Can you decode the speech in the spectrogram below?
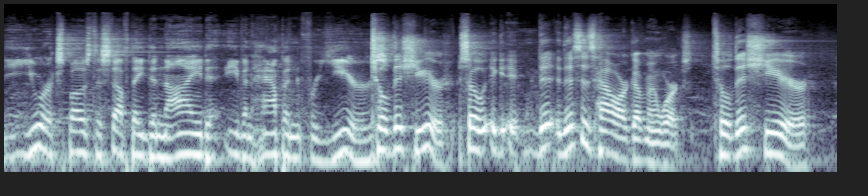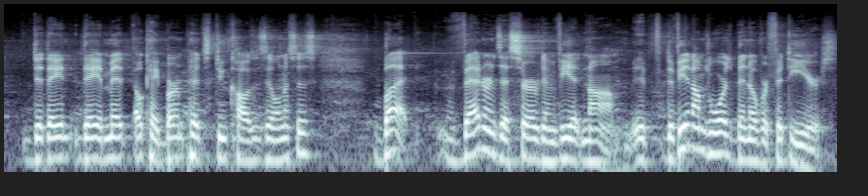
You were exposed to stuff they denied even happened for years. Till this year. So it, it, thi- this is how our government works. Till this year, did they they admit okay, burn pits do cause illnesses, but veterans that served in Vietnam, if the Vietnam's war has been over 50 years.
